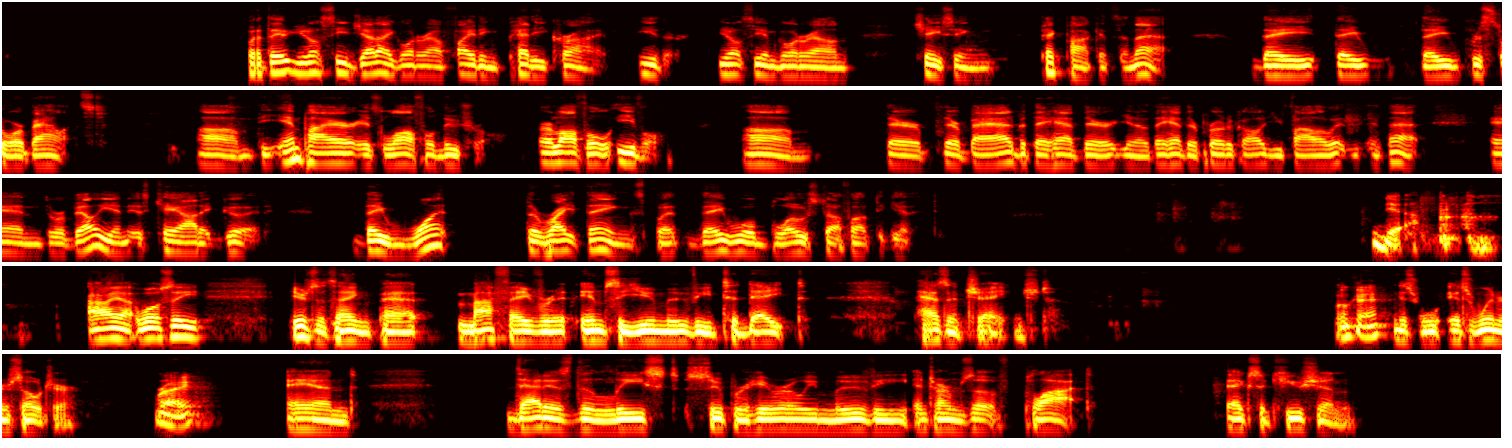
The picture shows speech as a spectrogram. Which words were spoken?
But they you don't see Jedi going around fighting petty crime either. You don't see them going around chasing pickpockets and that. They they they restore balance. Um, the Empire is lawful neutral or lawful evil. Um, they're they're bad, but they have their you know they have their protocol. You follow it and, that. And the rebellion is chaotic good. They want the right things, but they will blow stuff up to get it. Yeah. I uh, well see. Here's the thing, Pat. My favorite MCU movie to date hasn't changed. Okay. It's it's Winter Soldier. Right. And that is the least superhero movie in terms of plot execution.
